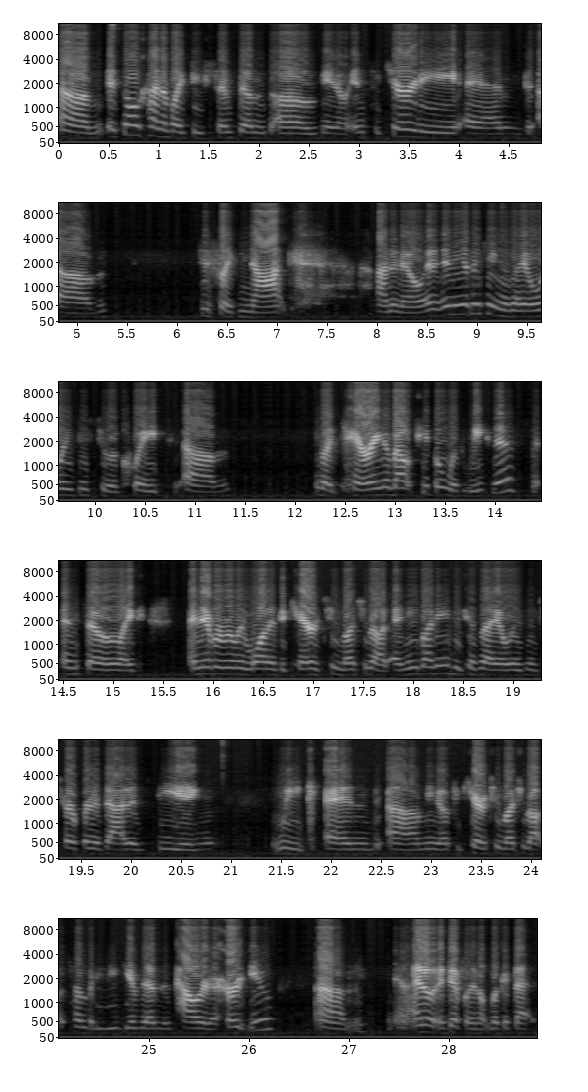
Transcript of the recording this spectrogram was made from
um, it's all kind of like these symptoms of you know insecurity and um, just like not I don't know. And, and the other thing is, I always used to equate um, like caring about people with weakness, and so like I never really wanted to care too much about anybody because I always interpreted that as being weak. And um, you know, if you care too much about somebody, you give them the power to hurt you. Um, I don't I definitely don't look at that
